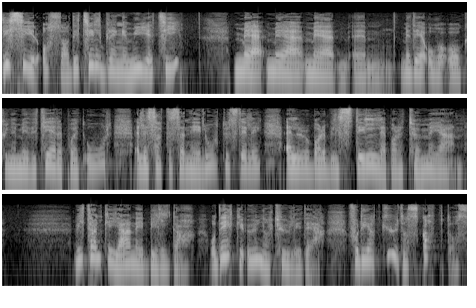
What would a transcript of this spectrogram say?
De sier også de tilbringer mye tid med, med, med, med det å, å, kunne meditere på et ord, eller sette seg ned i lotusstilling, eller å bare bli stille, bare tømme hjernen. Vi tenker gjerne i bilder. Og det er ikke unaturlig, det. Fordi at Gud har skapt oss.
